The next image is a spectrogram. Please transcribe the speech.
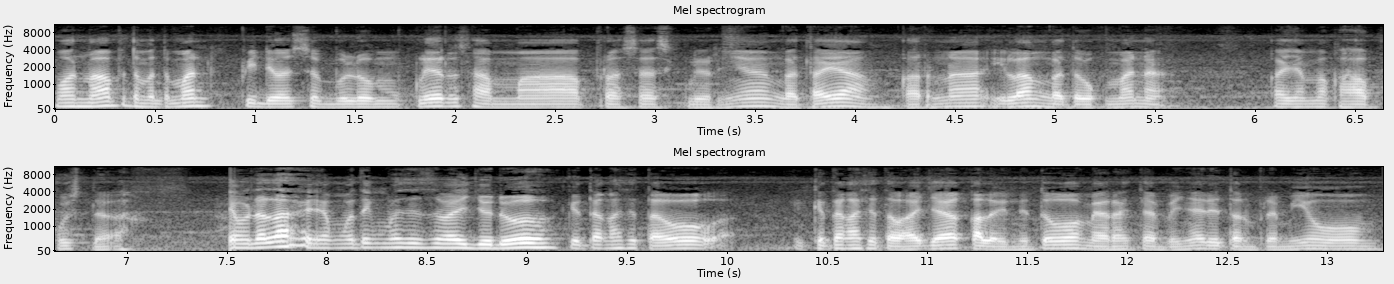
Mohon maaf teman-teman, video sebelum clear sama proses clearnya nggak tayang karena hilang nggak tahu ke mana. Kayaknya mah kehapus dah. Ya udahlah, yang penting masih sesuai judul. Kita ngasih tahu, kita ngasih tahu aja kalau ini tuh merah cabenya di tone premium.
